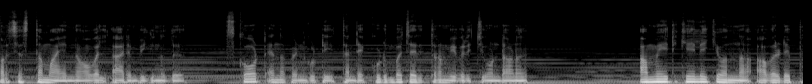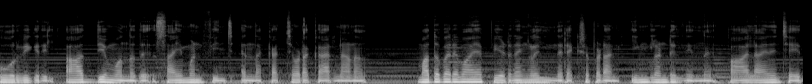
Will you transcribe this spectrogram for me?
പ്രശസ്തമായ നോവൽ ആരംഭിക്കുന്നത് സ്കോട്ട് എന്ന പെൺകുട്ടി തന്റെ കുടുംബചരിത്രം വിവരിച്ചുകൊണ്ടാണ്. അമേരിക്കയിലേക്ക് വന്ന അവരുടെ പൂർവികരിൽ ആദ്യം വന്നത് സൈമൺ ഫിഞ്ച് എന്ന കച്ചവടക്കാരനാണ്. മതപരമായ പീഡനങ്ങളിൽ നിന്ന് രക്ഷപ്പെടാൻ ഇംഗ്ലണ്ടിൽ നിന്ന് പാലായനം ചെയ്ത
